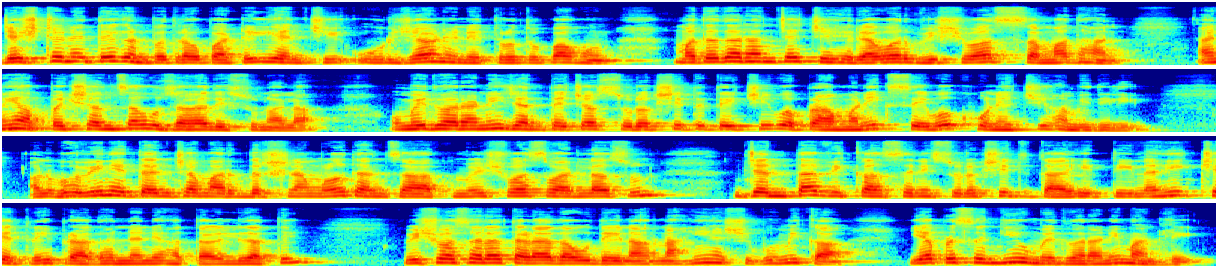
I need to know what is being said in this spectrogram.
ज्येष्ठ नेते गणपतराव पाटील यांची ऊर्जा आणि नेतृत्व पाहून मतदारांच्या चेहऱ्यावर विश्वास समाधान आणि अपेक्षांचा उजाळा दिसून आला. उमेदवारांनी जनतेच्या सुरक्षिततेची व प्रामाणिक सेवक होण्याची हमी दिली. अनुभवी नेत्यांच्या मार्गदर्शनामुळे त्यांचा आत्मविश्वास वाढला असून जनता विकास आणि सुरक्षितता ही तीनही क्षेत्रे प्राधान्याने हाताळली जातील. विश्वासाला तडा जाऊ देणार नाही अशी भूमिका या प्रसंगी उमेदवारांनी मांडली.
